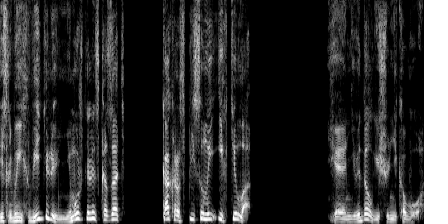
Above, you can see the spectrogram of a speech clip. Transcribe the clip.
Если вы их видели, не можете ли сказать, как расписаны их тела? Я не видал еще никого,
